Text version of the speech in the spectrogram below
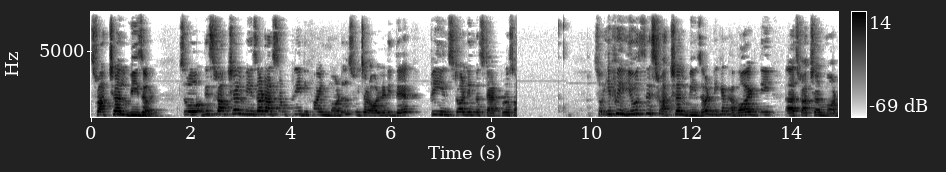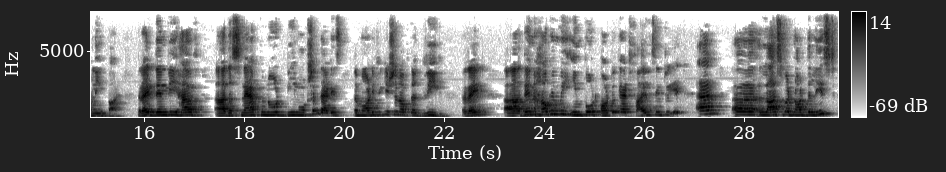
structural wizard so the structural wizard are some predefined models which are already there pre-installed in the STAAD Pro. So if we use the structural wizard, we can avoid the uh, structural modeling part, right? Then we have uh, the snap node beam option that is the modification of the grid, right? Uh, then how can we import AutoCAD files into it? And uh, last but not the least,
